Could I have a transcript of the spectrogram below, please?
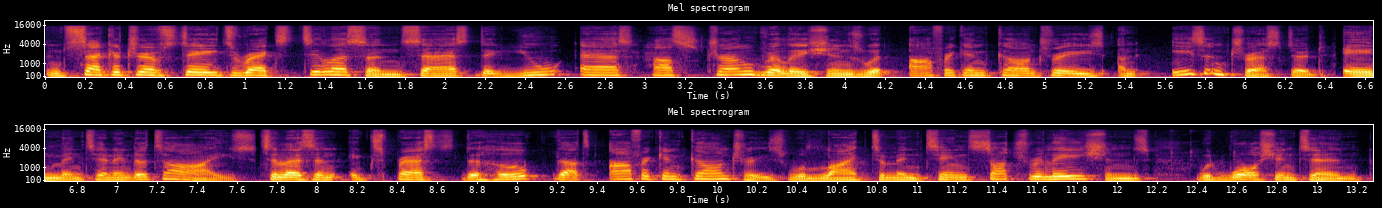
And Secretary of State Rex Tillerson says the U.S. has strong relations with African countries and is interested in maintaining the ties. Tillerson expressed the hope that African countries would like to maintain such relations with Washington.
